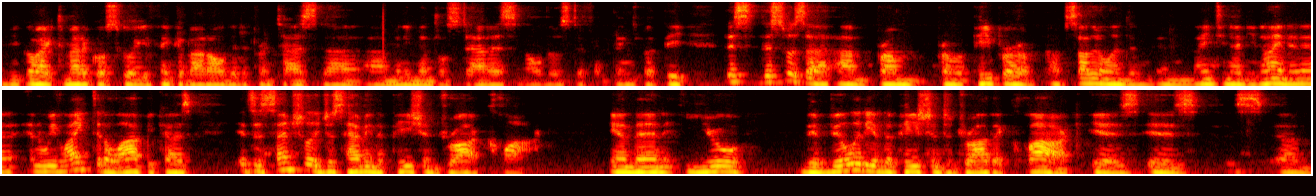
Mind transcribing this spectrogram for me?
if you go back to medical school, you think about all the different tests, uh, uh, mini mental status, and all those different things. But the this this was a um, from from a paper of, of Sutherland in, in 1999, and and we liked it a lot because it's essentially just having the patient draw a clock and then you the ability of the patient to draw the clock is is um,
